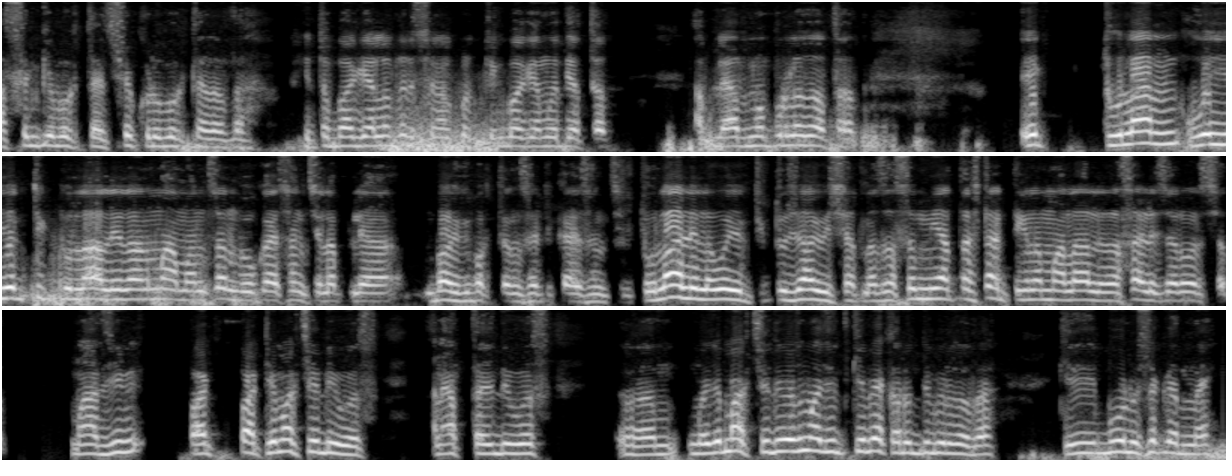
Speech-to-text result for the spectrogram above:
असंख्य भक्त आहेत शेकडो भक्त आहेत आता. इथं बाग्याला दर्शनाला प्रत्येक बाग्यामध्ये येतात. आपल्या आत्मापूरला जातात. तुला वैयक्तिक तुला आलेला मामांचा अनुभव काय सांगशील? आपल्या भाविक भक्तांसाठी काय सांगशील? तुला आलेला वैयक्तिक तुझ्या आयुष्यातला जसं मी आता स्टार्टिंगला मला आलेला साडेचार वर्षात. माझी पाठ पाठीमागचे दिवस आणि आत्ताचे दिवस म्हणजे मागचे दिवस माझी इतकी बेकार होती बिरुदादा की बोलू शकत नाही.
